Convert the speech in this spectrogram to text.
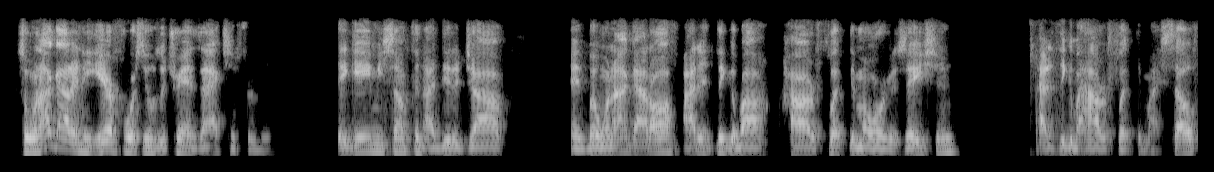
So when I got in the Air Force, it was a transaction for me. They gave me something, I did a job, and but when I got off, I didn't think about how I reflected my organization. I didn't think about how I reflected myself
